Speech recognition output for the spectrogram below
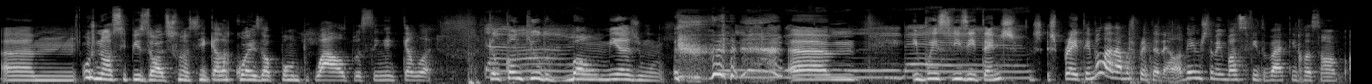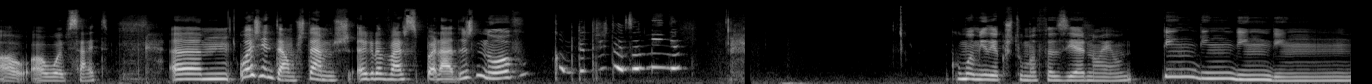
um, os nossos episódios são assim aquela coisa ao ponto alto, assim, aquela, aquele conteúdo bom mesmo. um, e por isso visitem-nos, espreitem, vão lá dar uma espreita dela, deem-nos também o vosso feedback em relação ao, ao, ao website. Um, hoje então estamos a gravar separadas de novo, com muita tristeza minha. Como a Emília costuma fazer, não é? Um Ding, ding, ding, ding.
